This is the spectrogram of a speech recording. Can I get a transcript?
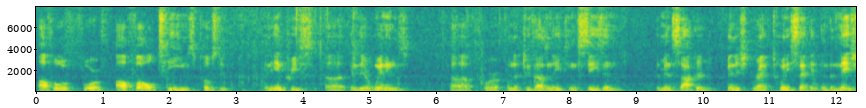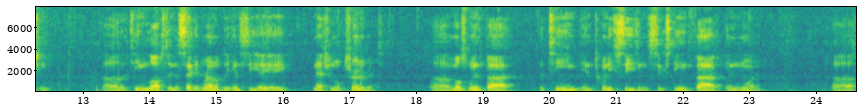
All four, four, all fall teams posted an increase uh, in their winnings uh, for, from the 2018 season. The men's soccer finished ranked 22nd in the nation. Uh, The team lost in the second round of the NCAA national tournament. Uh, Most wins by the team in 20 seasons, 16, 5, and 1. Uh,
